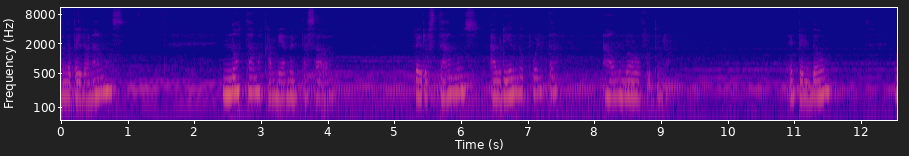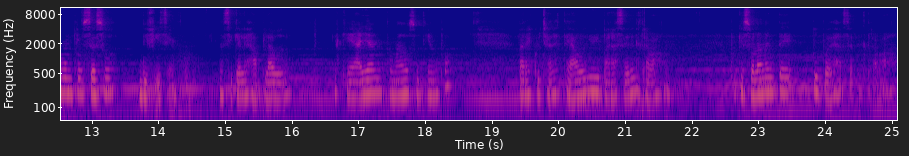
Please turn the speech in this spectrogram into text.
Cuando perdonamos, no estamos cambiando el pasado, pero estamos abriendo puertas a un nuevo futuro. El perdón es un proceso difícil, así que les aplaudo el que hayan tomado su tiempo para escuchar este audio y para hacer el trabajo, porque solamente tú puedes hacer el trabajo.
